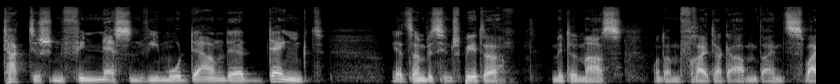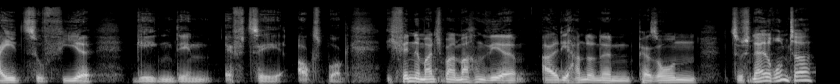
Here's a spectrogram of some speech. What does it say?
taktischen Finessen, wie modern der denkt. Jetzt ein bisschen später Mittelmaß und am Freitagabend ein 2 zu 4 gegen den FC Augsburg. Ich finde, manchmal machen wir all die handelnden Personen zu schnell runter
